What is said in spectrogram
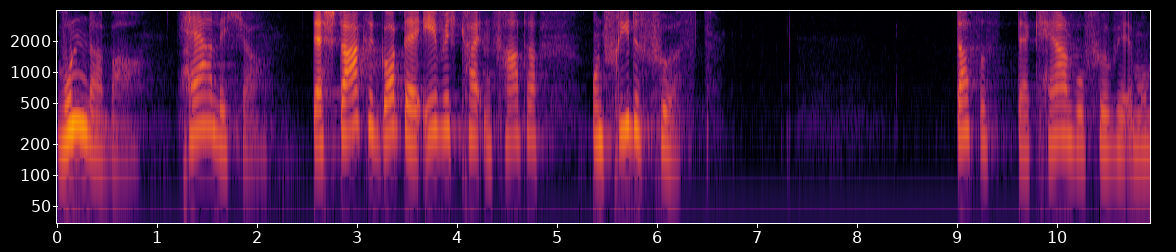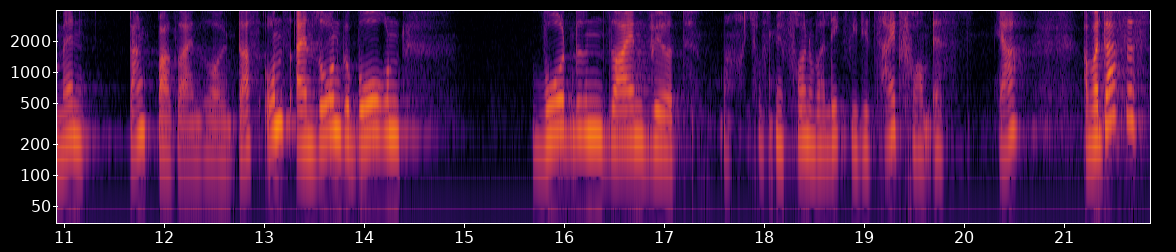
wunderbar, herrlicher, der starke Gott, der Ewigkeiten Vater und Friedefürst. Das ist der Kern, wofür wir im Moment dankbar sein sollen, dass uns ein Sohn geboren worden sein wird. Ich habe es mir vorhin überlegt, wie die Zeitform ist. Ja? Aber das ist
